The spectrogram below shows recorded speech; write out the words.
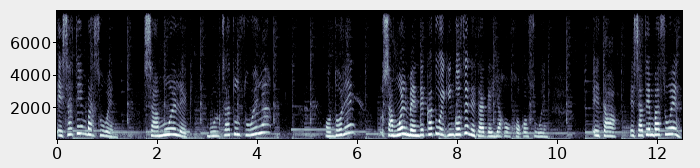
Esaten bazuen Samuelek bultzatu zuela, ondoren Samuel mendekatu egingo zen eta gehiago joko zuen. Eta esaten bazuen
